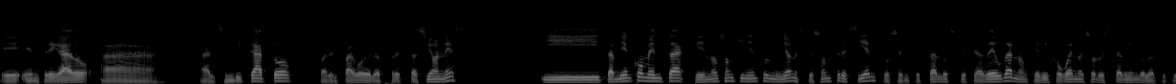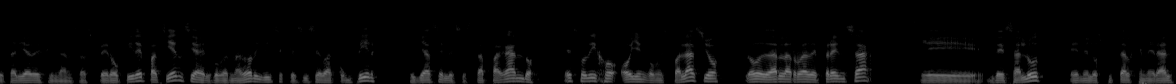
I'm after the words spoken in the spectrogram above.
eh, entregado a, al sindicato para el pago de las prestaciones. Y también comenta que no son 500 millones, que son 300 en total los que se adeudan, aunque dijo, bueno, eso lo está viendo la Secretaría de Finanzas, pero pide paciencia el gobernador y dice que sí se va a cumplir, que ya se les está pagando. Esto dijo hoy en Gómez Palacio, luego de dar la rueda de prensa eh, de salud en el Hospital General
